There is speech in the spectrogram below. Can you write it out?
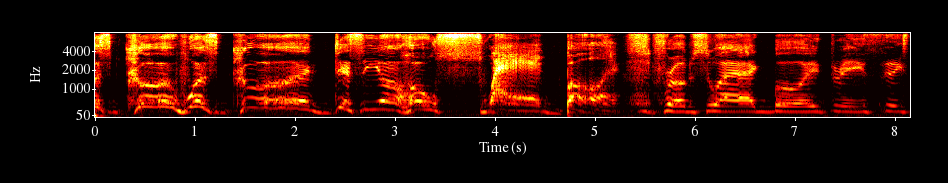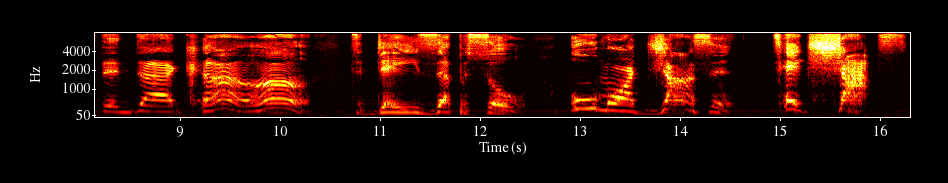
What's good? What's good? This is your whole swag boy from swagboy360.com. Today's episode Umar Johnson takes shots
